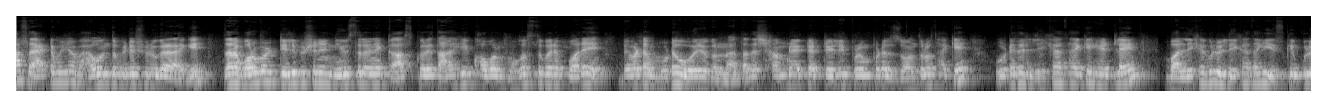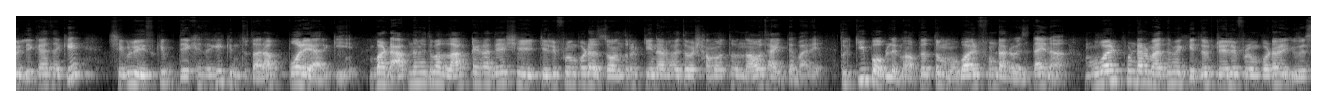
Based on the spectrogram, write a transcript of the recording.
আচ্ছা একটা বিষয় ভাবুন তো ভিডিও শুরু করার আগে। যারা বড় বড় টেলিভিশনে নিউজ চ্যানেলে কাজ করে, তারা কি খবর মুখস্থ করে পড়ে? ব্যাপারটা মোটেও ওইরকম না। তাদের সামনে একটা টেলিপ্রম্পটের যন্ত্র থাকে, ওটাতে লেখা থাকে হেডলাইন বা লেখাগুলো লেখা থাকে স্ক্রিপ্টগুলো লেখা থাকে, সেগুলো স্ক্রিপ্ট দেখে থাকে কিন্তু তারা পড়ে আর কি। বাট আপনার হয়তো বা লাখ টাকা দিয়ে সেই টেলিপ্রম্পটার যন্ত্র কেনার হয়তো সামর্থ্য নাও থাকতে পারে। তো কি প্রবলেম আপনার তো মোবাইল ফোনটা রয়েছে, তাই না? মোবাইল ফোনটার মাধ্যমে কিন্তু টেলিপ্রম্পটার ইউজ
